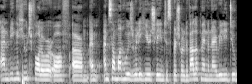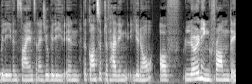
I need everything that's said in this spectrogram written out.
and being a huge follower of, um, I'm, I'm someone who is really hugely into spiritual development and I really do believe in science and I do believe in the concept of having, you know, of learning from the,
